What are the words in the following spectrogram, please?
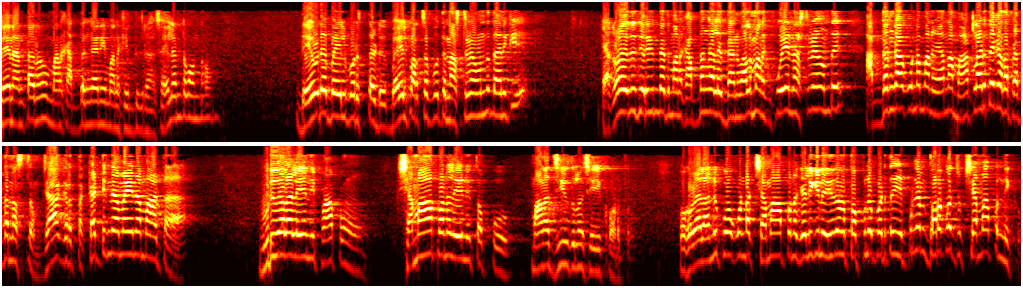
నేను అంటాను మనకు అర్థం కానీ మనకి ఎందుకు రా? సైలెంట్గా ఉందాం. దేవుడే బయలుపరుస్తాడు. బయలుపరచకపోతే నష్టమే ఉంది దానికి? ఎక్కడో ఏదో జరిగింది అది మనకు అర్థం కాలేదు. దానివల్ల మనకు పోయే నష్టమే ఉంది అర్థం కాకుండా మనం ఏమన్నా మాట్లాడితే కదా పెద్ద నష్టం. జాగ్రత్త. కఠినమైన మాట. విడుదల లేని పాపం క్షమాపణ లేని తప్పు మన జీవితంలో చేయకూడదు. ఒకవేళ అనుకోకుండా క్షమాపణ కలిగిన ఏదైనా తప్పులో పడితే ఎప్పుడైనా దొరకవచ్చు క్షమాపణ నీకు.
